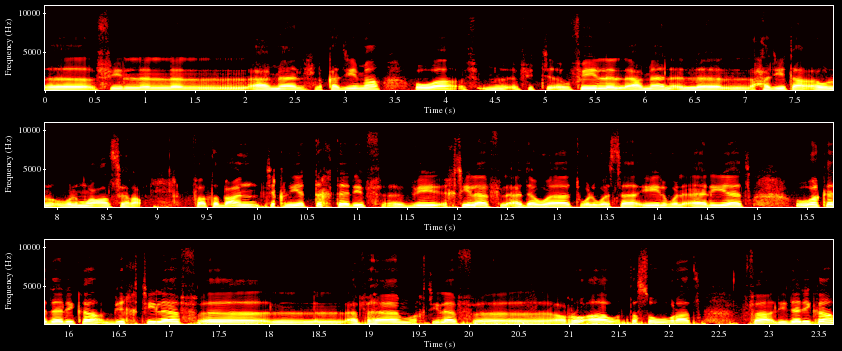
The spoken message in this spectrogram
آه، في الأعمال القديمة وفي الأعمال الحديثة أو المعاصرة فطبعا التقنيات تختلف باختلاف الأدوات والوسائل والآليات وكذلك باختلاف آه، الأفهام واختلاف آه، الرؤى والتصورات. فلذلك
